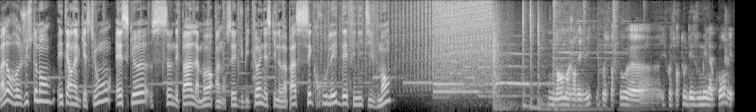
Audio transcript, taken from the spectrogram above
Alors justement, éternelle question, est-ce que ce n'est pas la mort annoncée du Bitcoin? Est-ce qu'il ne va pas s'écrouler définitivement? Non, moi j'en déduis qu'il faut surtout, euh, il faut surtout dézoomer la courbe et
